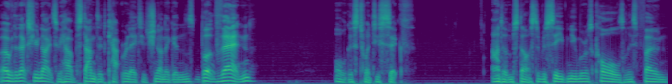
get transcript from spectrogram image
Over the next few nights, we have standard cat related shenanigans, but then, August 26th, Adam starts to receive numerous calls on his phone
